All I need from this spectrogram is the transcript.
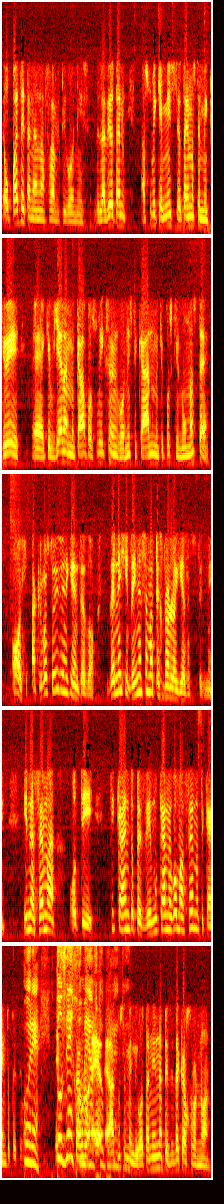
Ο πάντα ήταν αναφάβητοι γονείς. Δηλαδή, όταν ας πούμε και εμείς, όταν είμαστε μικροί ε, και βγαίναμε κάπου, ας πούμε, ήξεραν οι γονείς τι κάνουμε και πώς κινούμαστε. Όχι. Ακριβώς το ίδιο είναι γίνεται εδώ. Δεν, έχει, δεν είναι θέμα τεχνολογίας αυτή τη στιγμή. Είναι θέμα ότι τι κάνει το παιδί μου και αν εγώ μαθαίνω τι κάνει το παιδί μου. Ωραία. το ε, δέχομαι ε, αυτό που Ακούστε με λίγο. Όταν είναι ένα παιδί 10 χρονών,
